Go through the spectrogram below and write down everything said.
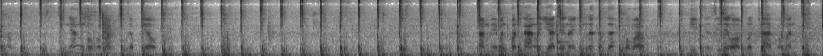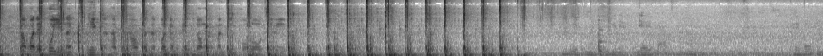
นะครับกินยังผมก็มักกินกับแจ้วต่ำให้มันค่อนข้างละเอียดได้หน่อยนึงนะครับเด้อเพราะว่าพริกจะสิได้ออกรสชาติของมันเขาบ่ได้คุยนะพริกนะครับเขาก็จะบ่จำเป็นต้องมันเป็นโคโลซีรี เดี๋ยวจะเอาไปไว้กัน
